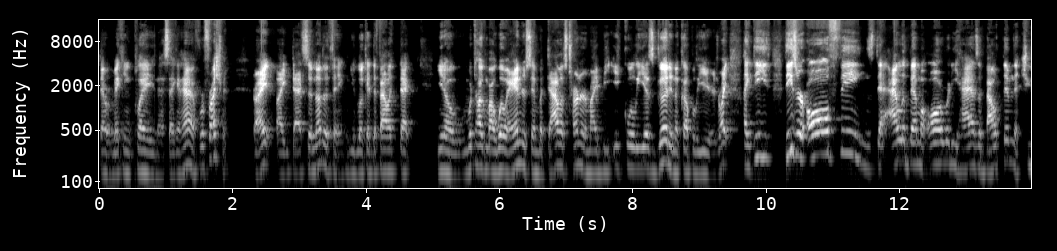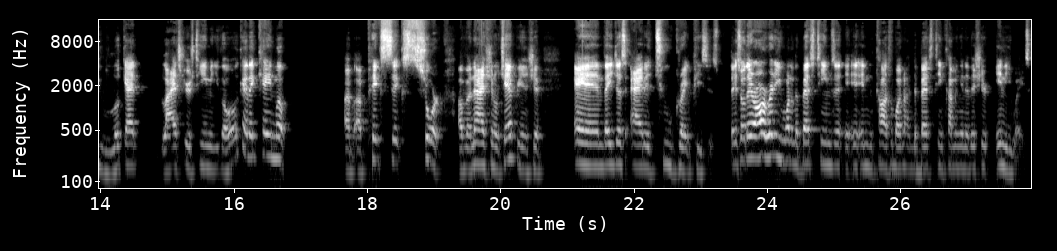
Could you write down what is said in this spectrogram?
that were making plays in that second half were freshmen, right? Like that's another thing. You look at the fact that you know we're talking about Will Anderson, but Dallas Turner might be equally as good in a couple of years, right? Like these these are all things that Alabama already has about them that you look at last year's team and you go, okay, they came up a, a pick six short of a national championship and they just added two great pieces. They, so they're already one of the best teams in, in, college football, not the best team coming into this year, anyways.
